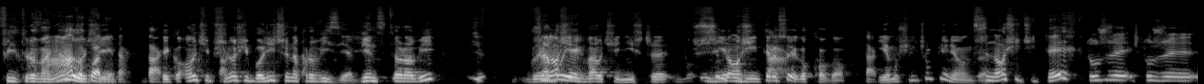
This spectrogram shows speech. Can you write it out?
filtrowania A, ludzi. Dokładnie, tak, tak. Tylko on ci przynosi, tak, bo liczy na prowizję, więc co robi? Grabuje, gwałci, niszczy przynosi, nie, nie interesuje tak, go kogo. Tak. Jemu się liczą pieniądze. Przynosi ci tych, którzy, którzy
